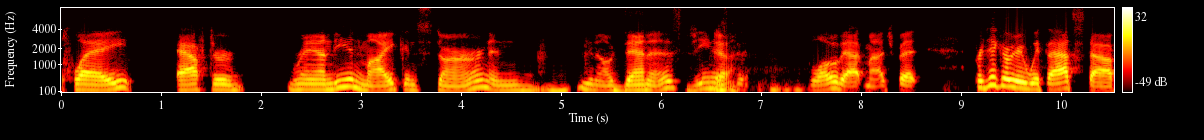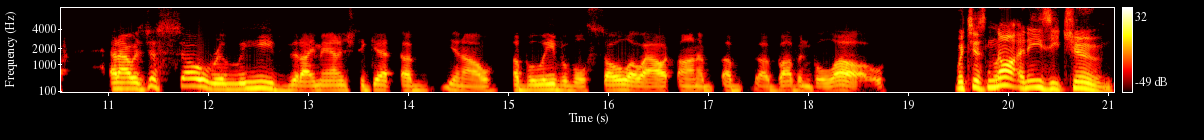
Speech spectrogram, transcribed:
play after Randy and Mike and Stern and you know Dennis. Gene Yeah. didn't blow that much, but particularly with that stuff. And I was just so relieved that I managed to get a you know a believable solo out on a, a above and below. which is not an easy tune.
